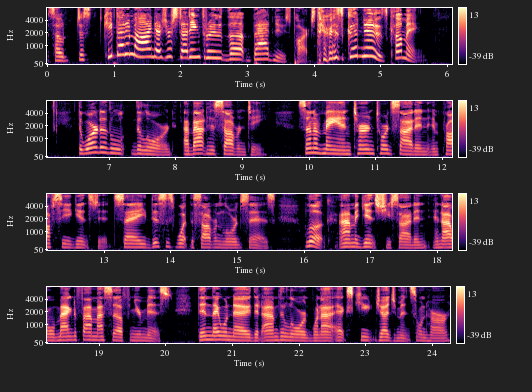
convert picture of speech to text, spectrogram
So just keep that in mind as you're studying through the bad news parts. There is good news coming. The word of the Lord about his sovereignty. Son of man, turn toward Sidon and prophesy against it. Say, This is what the sovereign Lord says. Look, I am against you, Sidon, and I will magnify myself in your midst. Then they will know that I am the Lord when I execute judgments on her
